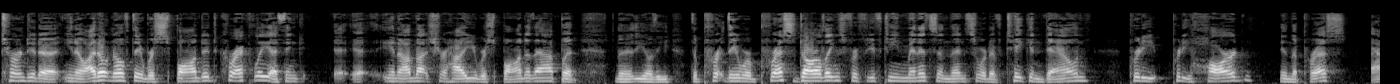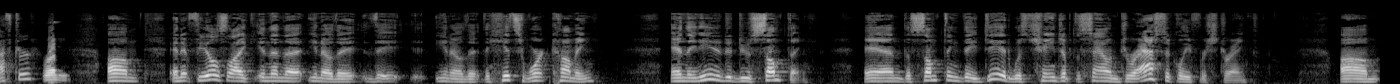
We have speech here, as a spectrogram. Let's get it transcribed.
turned it a. You know, I don't know if they responded correctly. I think, uh, uh, you know, I'm not sure how you respond to that, but the you know the the they were press darlings for 15 minutes and then sort of taken down pretty pretty hard in the press after. Right. Um, and it feels like, and then the you know the the you know the, the hits weren't coming, and they needed to do something, and the something they did was change up the sound drastically for Strength. Um,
